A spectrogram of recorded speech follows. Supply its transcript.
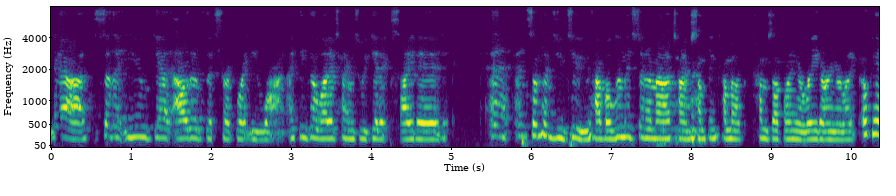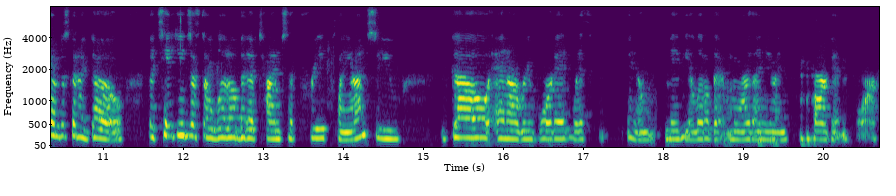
yeah so that you get out of the trip what you want i think a lot of times we get excited and, and, sometimes you do you have a limited amount of time something come up comes up on your radar and you're like okay i'm just going to go. But taking just a little bit of time to pre-plan so you go and are rewarded with you know maybe a little bit more than you bargained for.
